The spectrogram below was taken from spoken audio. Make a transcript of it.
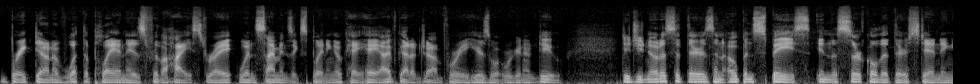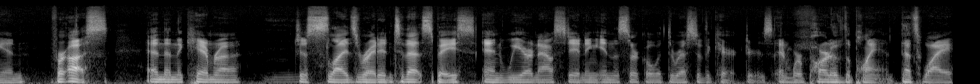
breakdown of what the plan is for the heist, right? When Simon's explaining, okay, hey, I've got a job for you. Here's what we're gonna do. Did you notice that there's an open space in the circle that they're standing in for us, and then the camera just slides right into that space, and we are now standing in the circle with the rest of the characters, and we're part of the plan. That's why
